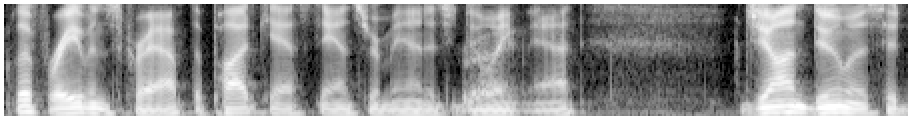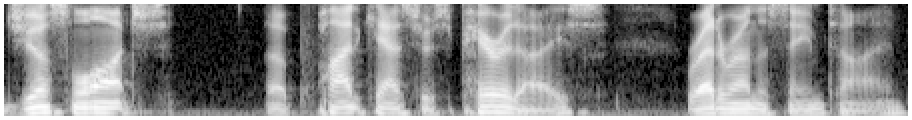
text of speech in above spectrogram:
Cliff Ravenscraft, the podcast answer man, is doing right. that. John Dumas had just launched a Podcaster's Paradise right around the same time.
